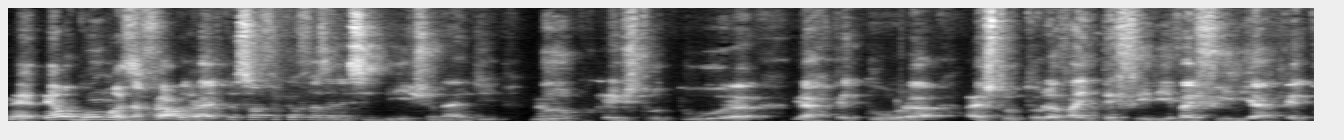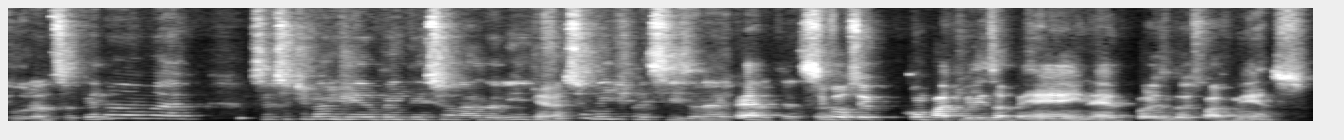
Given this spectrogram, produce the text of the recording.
né? Tem algumas Na tal, mas- faculdade o pessoal fica fazendo esse bicho, né? De não, porque a estrutura e a arquitetura, a estrutura vai interferir, vai ferir a arquitetura, não sei o quê. Não, é, se você tiver um engenheiro bem intencionado ali, É. dificilmente precisa, né? cara, ter essa- Se você compatibiliza bem, né? Por exemplo, dois pavimentos,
